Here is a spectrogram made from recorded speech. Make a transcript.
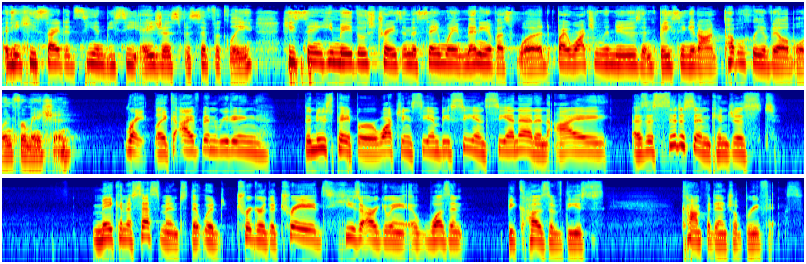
I think he cited CNBC Asia specifically. He's saying he made those trades in the same way many of us would by watching the news and basing it on publicly available information. Right. Like I've been reading the newspaper, watching CNBC and CNN, and I, as a citizen, can just make an assessment that would trigger the trades. He's arguing it wasn't because of these confidential briefings.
